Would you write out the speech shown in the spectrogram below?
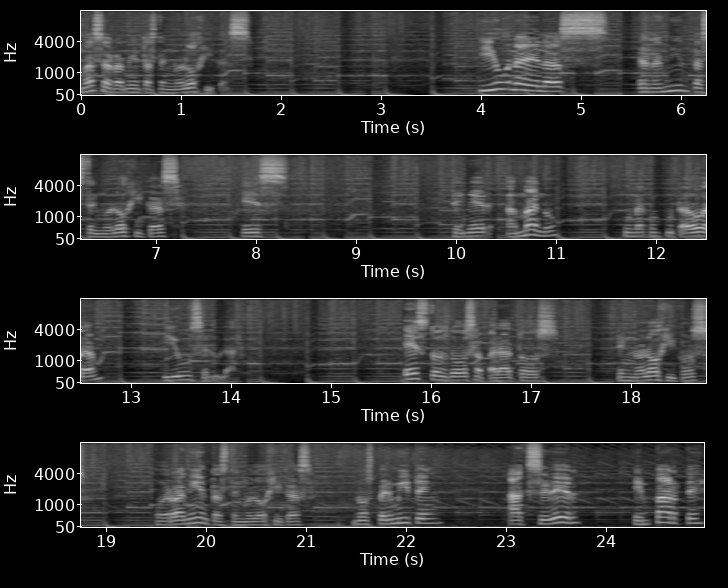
más herramientas tecnológicas. Y una de las herramientas tecnológicas es tener a mano una computadora y un celular. Estos dos aparatos tecnológicos o herramientas tecnológicas nos permiten acceder en parte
